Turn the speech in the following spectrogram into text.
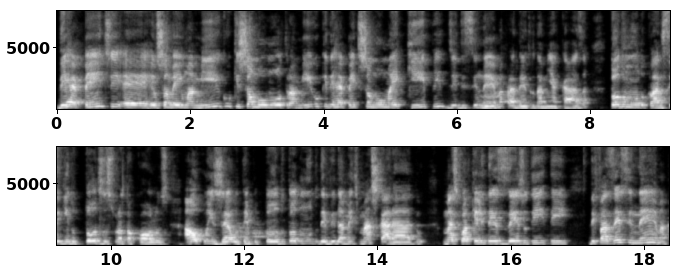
De repente, é, eu chamei um amigo, que chamou um outro amigo, que de repente chamou uma equipe de, de cinema para dentro da minha casa, todo mundo, claro, seguindo todos os protocolos, álcool em gel o tempo todo, todo mundo devidamente mascarado, mas com aquele desejo de, de, de fazer cinema,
